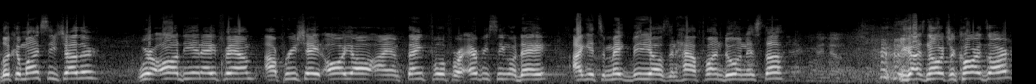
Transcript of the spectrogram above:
look amongst each other. We're all DNA fam. I appreciate all y'all. I am thankful for every single day I get to make videos and have fun doing this stuff. You guys know what your cards are?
